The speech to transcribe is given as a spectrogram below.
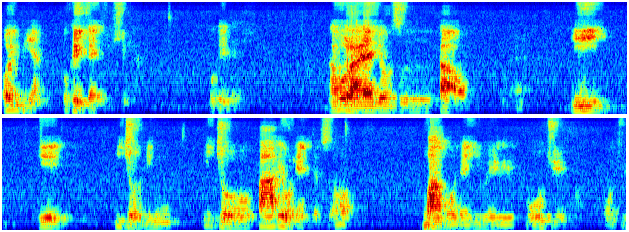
奥林匹亚不可以再举行了，不可以再。那后来就是到一一一九零一九八六年的时候，法国的一位伯爵伯爵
